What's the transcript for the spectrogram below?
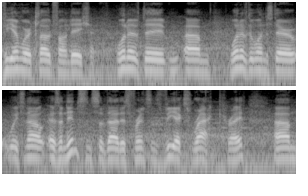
VMware Cloud Foundation. One of the um, one of the ones there, which now as an instance of that is, for instance, VxRack, right? Um,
